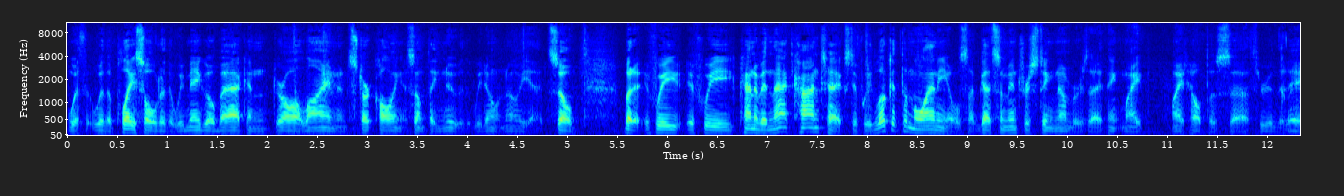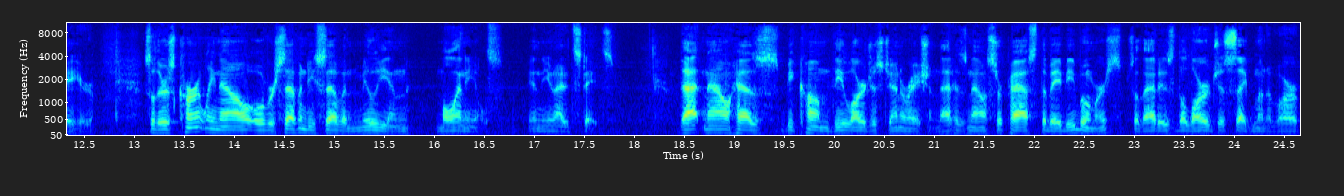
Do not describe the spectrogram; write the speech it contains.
with with a placeholder that we may go back and draw a line and start calling it something new that we don't know yet. So. But if we, if we kind of in that context, if we look at the millennials, I've got some interesting numbers that I think might, might help us uh, through the day here. So there's currently now over 77 million millennials in the United States. That now has become the largest generation. That has now surpassed the baby boomers, so that is the largest segment of our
